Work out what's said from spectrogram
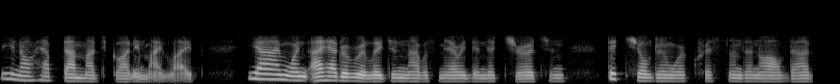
you know, have that much God in my life. Yeah, I went. I had a religion. I was married in the church, and the children were christened and all that,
